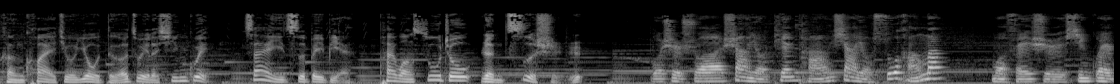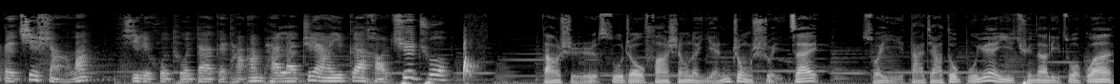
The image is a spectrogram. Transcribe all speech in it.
很快就又得罪了新贵，再一次被贬，派往苏州任刺史。不是说上有天堂，下有苏杭吗？莫非是新贵被气傻了，稀里糊涂的给他安排了这样一个好去处？当时苏州发生了严重水灾，所以大家都不愿意去那里做官。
